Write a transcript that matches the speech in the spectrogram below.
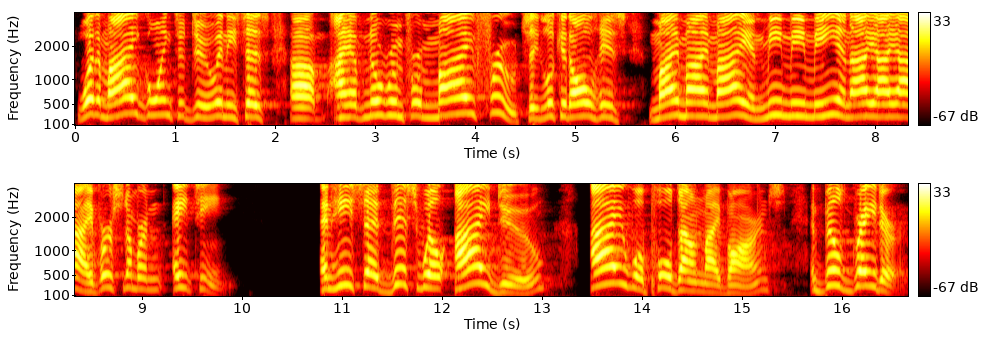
What am I going to do? And he says, uh, I have no room for my fruits. And look at all his my, my, my, and me, me, me, and I, I, I. Verse number 18. And he said, This will I do. I will pull down my barns and build greater,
